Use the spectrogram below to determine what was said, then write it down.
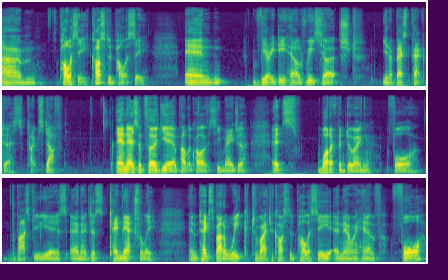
um, policy, costed policy, and very detailed, researched, you know, best practice type stuff. And as a third year public policy major, it's what I've been doing for the past few years, and it just came naturally. And it takes about a week to write a costed policy, and now I have four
